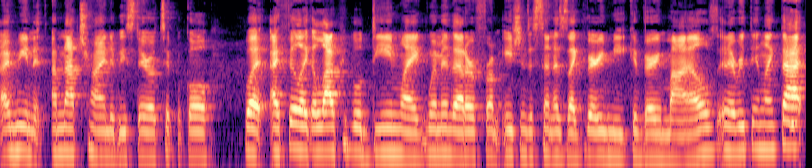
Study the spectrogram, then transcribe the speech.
I mean I'm not trying to be stereotypical, but I feel like a lot of people deem like women that are from Asian descent as like very meek and very mild and everything like that,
